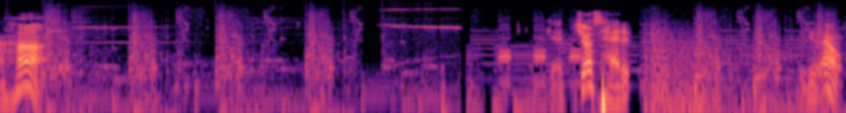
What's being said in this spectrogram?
Aha! Okay, just had it. Get it out.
